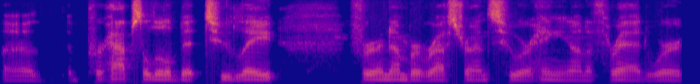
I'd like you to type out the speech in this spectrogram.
uh, perhaps a little bit too late for a number of restaurants who are hanging on a thread. We're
